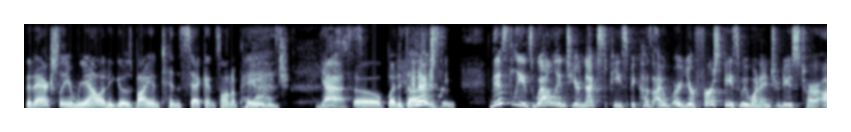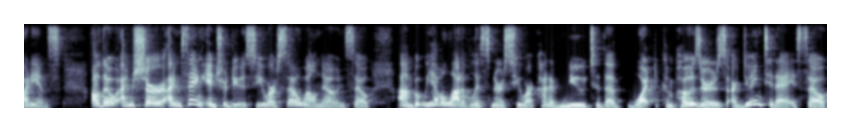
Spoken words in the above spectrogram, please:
that actually in reality goes by in 10 seconds on a page. Yes. yes. So, but it does. And actually, this leads well into your next piece because I, or your first piece we want to introduce to our audience. Although I'm sure I'm saying introduce, you are so well known. So, um, but we have a lot of listeners who are kind of new to the what composers are doing today. So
